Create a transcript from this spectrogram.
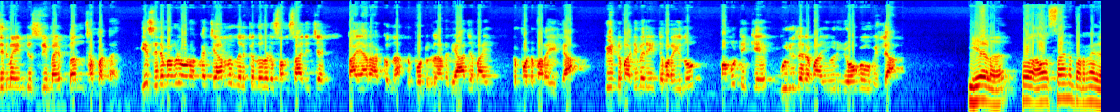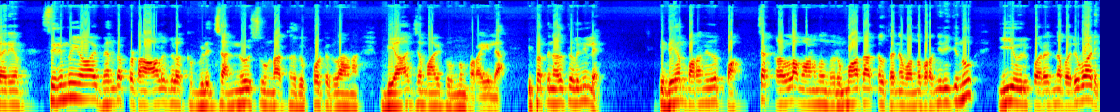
സിനിമ ഇൻഡസ്ട്രിയുമായി ബന്ധപ്പെട്ട്. ഈ സിനിമകളോടൊക്കെ ചേർന്ന് നിൽക്കുന്നവരോട് സംസാരിച്ച് തയ്യാറാക്കുന്ന റിപ്പോർട്ടുകളാണ് വ്യാജമായി റിപ്പോർട്ട് പറയില്ല. വീണ്ടും അടിവരയിട്ട് പറയുന്നു. മമ്മൂട്ടിക്ക് ഗുരുതരമായ ഒരു രോഗവുമില്ല. ഇയാൾ ഇപ്പോൾ അവസാനം പറഞ്ഞ കാര്യം സിനിമയുമായി ബന്ധപ്പെട്ട ആളുകളൊക്കെ വിളിച്ച് അന്വേഷിച്ചു ഉണ്ടാക്കുന്ന റിപ്പോർട്ടുകളാണ് വ്യാജമായിട്ടൊന്നും പറയില്ല. ഇപ്പൊ തന്നെ അത് തെളിഞ്ഞില്ലേ? ഇദ്ദേഹം പറഞ്ഞത് പച്ച കള്ളമാണെന്ന് നിർമ്മാതാക്കൾ തന്നെ വന്ന് പറഞ്ഞിരിക്കുന്നു. ഈ ഒരു പറയുന്ന പരിപാടി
